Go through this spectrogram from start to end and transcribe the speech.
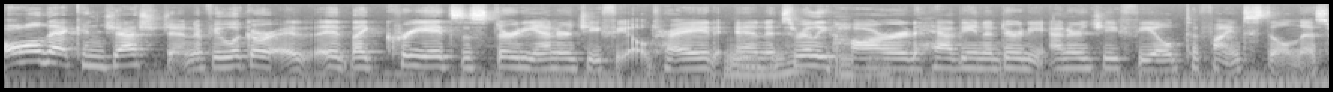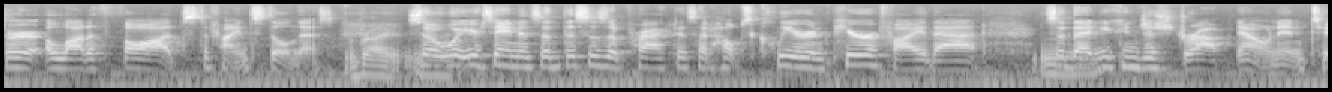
all that congestion if you look at it, it like creates this dirty energy field right and it's Mm-hmm. really hard having a dirty energy field to find stillness or a lot of thoughts to find stillness Right, so right. what you're saying is that this is a practice that helps clear and purify that so that you can just drop down into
